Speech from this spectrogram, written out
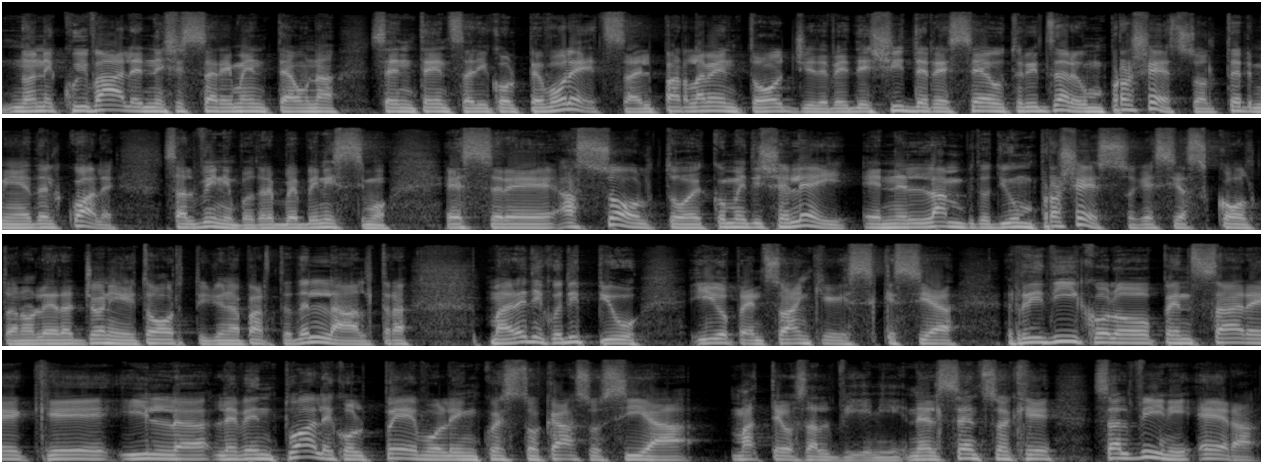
non equivale necessariamente a una sentenza di colpevolezza. Il Parlamento oggi deve decidere se autorizzare un processo al termine del quale Salvini potrebbe benissimo essere assolto e come dice lei è nell'ambito di un processo che si ascoltano le ragioni e i torti di una parte o dell'altra, ma le dico di più, io penso anche che, che sia ridicolo pensare che il, l'eventuale colpevole in questo caso sia Matteo Salvini, nel senso che Salvini era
